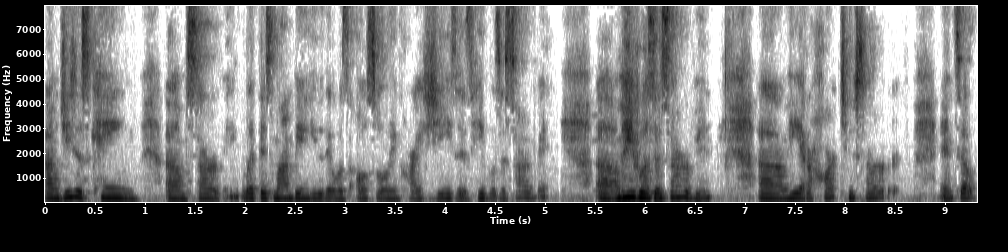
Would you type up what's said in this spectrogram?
Um, Jesus came um, serving. Let this mind be in you that was also in Christ Jesus. He was a servant. Um, he was a servant. Um, he had a heart to serve. And so,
